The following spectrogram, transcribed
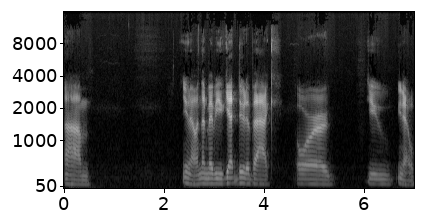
Um, you know, and then maybe you get Duda back, or you you know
